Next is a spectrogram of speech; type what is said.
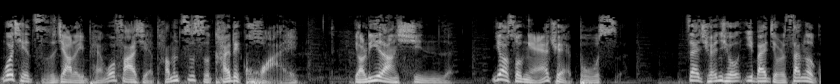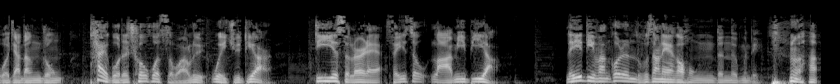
我去自驾了一盘，我发现他们只是开得快，要礼让行人。你要说安全，不是。在全球一百九十三个国家当中，泰国的车祸死亡率位居第二，第一是哪儿呢？非洲纳米比亚，那些地方可能路上连个红灯都没得，是吧？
